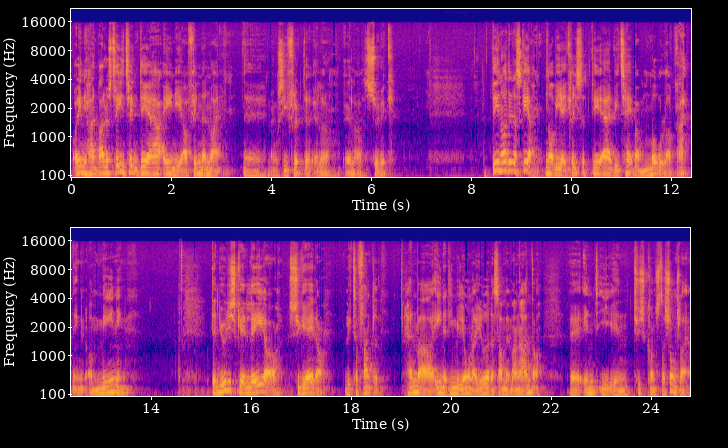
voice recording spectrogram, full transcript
Og egentlig har han bare lyst til en ting, det er egentlig at finde en anden vej. Øh, man kunne sige flygte eller, eller søge væk. Det er noget af det, der sker, når vi er i krise. Det er, at vi taber mål og retning og mening. Den jødiske læge og psykiater Viktor Frankl. Han var en af de millioner jøder, der sammen med mange andre øh, endte i en tysk koncentrationslejr.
